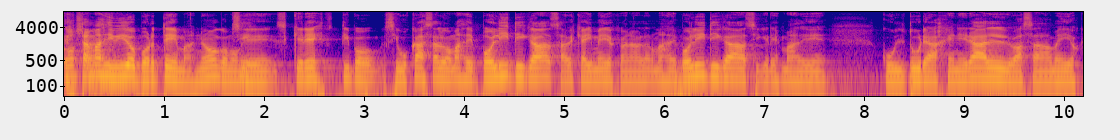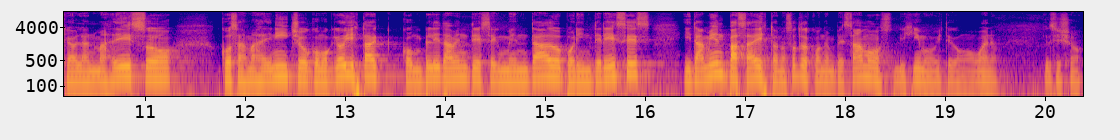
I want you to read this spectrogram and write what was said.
está más que- dividido por temas, ¿no? Como Sí. que si querés, tipo, si buscas algo más de política, sabés que hay medios que van a hablar más de política, si querés más de cultura general, vas a medios que hablan más de eso, cosas más de nicho, como que hoy está completamente segmentado por intereses y también pasa esto, nosotros cuando empezamos dijimos, viste, como, bueno, qué sé yo,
